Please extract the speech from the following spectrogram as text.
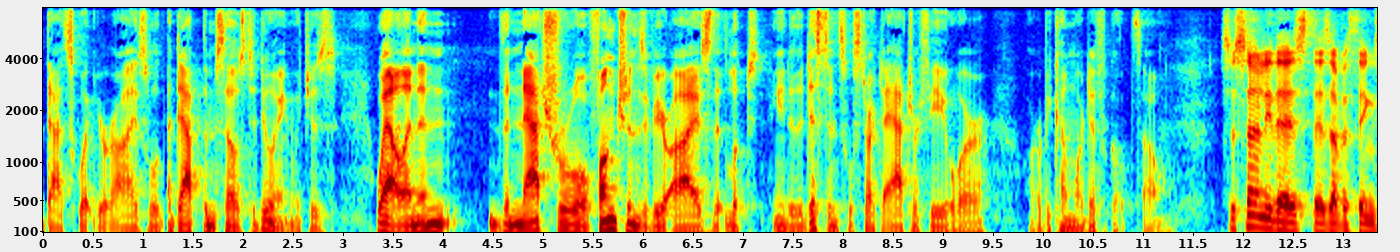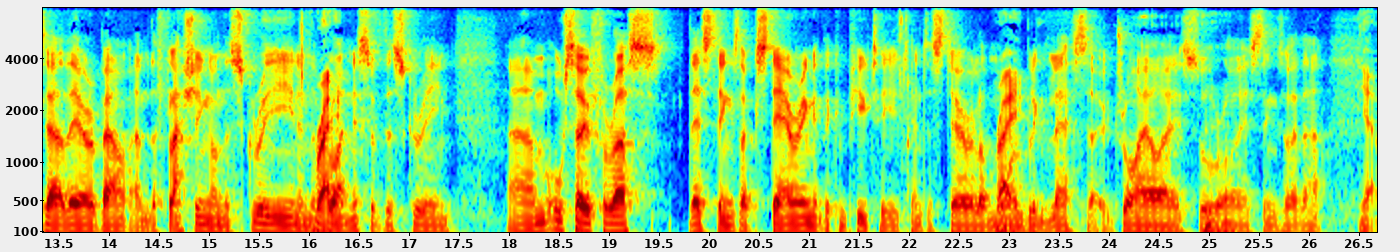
that's what your eyes will adapt themselves to doing, which is well, and then the natural functions of your eyes that looked into the distance will start to atrophy or or become more difficult. So So certainly there's there's other things out there about um, the flashing on the screen and the Right. brightness of the screen. Um, also for us, there's things like staring at the computer. You tend to stare a lot more Right. Mm-hmm. and blink less. So dry eyes, sore eyes, things like that. yeah,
